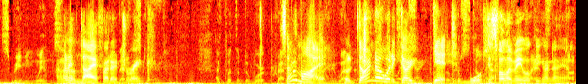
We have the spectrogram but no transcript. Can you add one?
the Screaming winds. I'm gonna Um, die if I don't drink. I've put them to work. so am I. But don't know where to go get water. Just follow me. We'll keep going plants down here. dot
